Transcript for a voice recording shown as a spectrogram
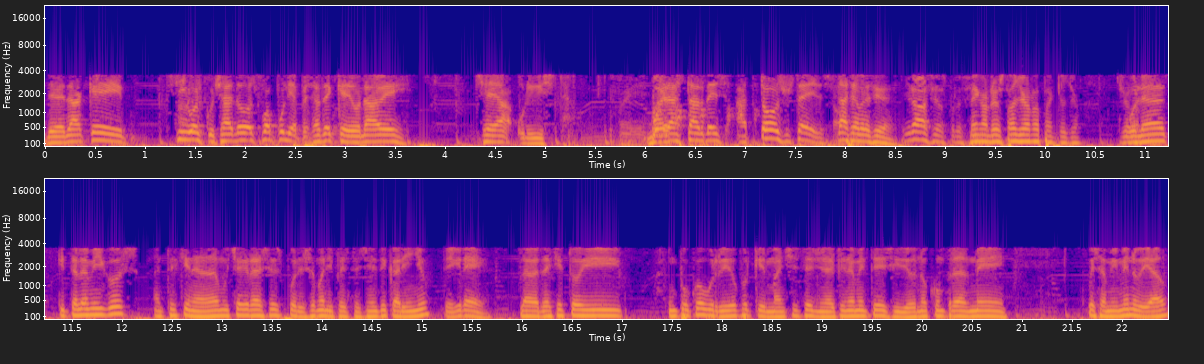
De verdad que sigo escuchando Voz Populi a pesar de que de una vez sea uribista. Buenas tardes a todos ustedes. Gracias, presidente. Gracias, presidente. Venga, ¿dónde está Jonathan? Que yo. Hola, ¿qué tal amigos? Antes que nada, muchas gracias por esas manifestaciones de cariño. Tigre. La verdad es que estoy un poco aburrido porque el Manchester United finalmente decidió no comprarme, pues a mí menudeado.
